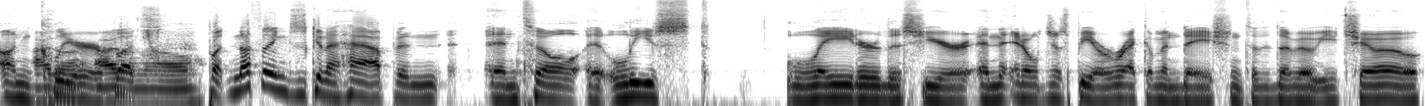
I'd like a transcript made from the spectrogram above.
unclear. I don't, I but but nothing's gonna happen until at least later this year, and it'll just be a recommendation to the WHO.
